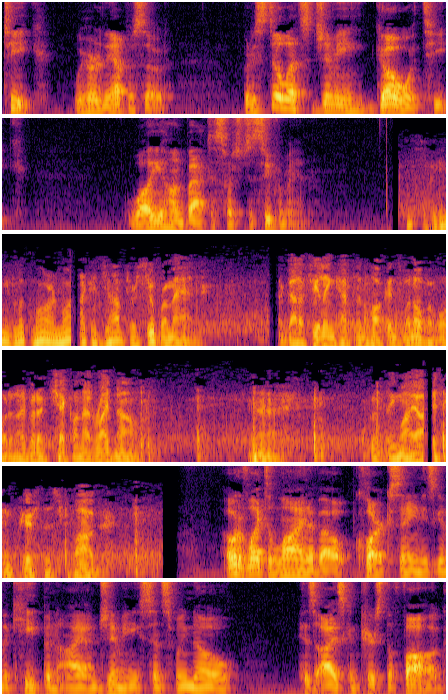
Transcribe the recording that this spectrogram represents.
Teak, we heard in the episode, but he still lets Jimmy go with Teak while he hung back to switch to Superman. This is beginning to look more and more like a job for Superman. I've got a feeling Captain Hawkins went overboard, and I'd better check on that right now. Ah, good thing my eyes can pierce this fog. I would have liked a line about Clark saying he's going to keep an eye on Jimmy since we know his eyes can pierce the fog.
